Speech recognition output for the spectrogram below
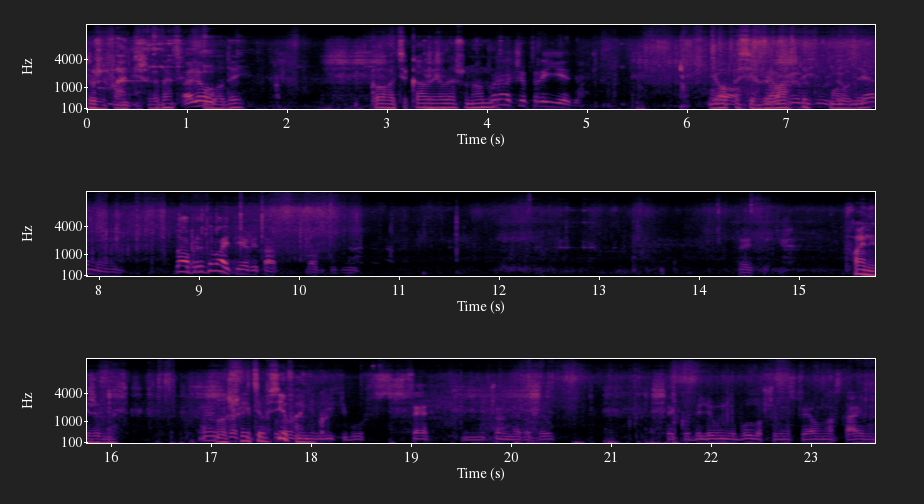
Дуже файний шербець. Алло. Молодий. Кого цікавий, але що номер. коротше, приїде. В Йо, описі я гривастий, привезу молодий. Жигулями. Добре, давайте я вітати вам таке. Файний жеребець. Трохи шліці всі файні. Був все, нічого не робив. Й кобилів не було, що він стояв на стайні.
